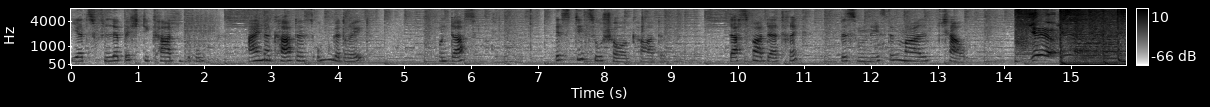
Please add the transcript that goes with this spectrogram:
Jetzt flippe ich die Karten rum. Eine Karte ist umgedreht und das ist die Zuschauerkarte. Das war der Trick. Bis zum nächsten Mal. Ciao. Yeah.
